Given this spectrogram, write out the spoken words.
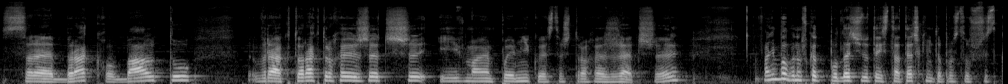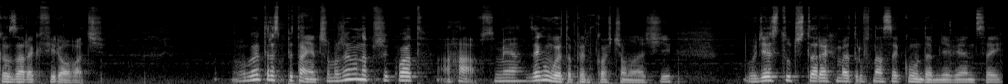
srebra, kobaltu. W reaktorach trochę rzeczy i w małym pojemniku jest też trochę rzeczy. Fajnie byłoby na przykład podlecieć tutaj stateczkiem i to po prostu wszystko zarekwirować. W ogóle teraz pytanie, czy możemy na przykład... Aha, w sumie z jaką w ogóle to prędkością leci? 24 metrów na sekundę mniej więcej.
